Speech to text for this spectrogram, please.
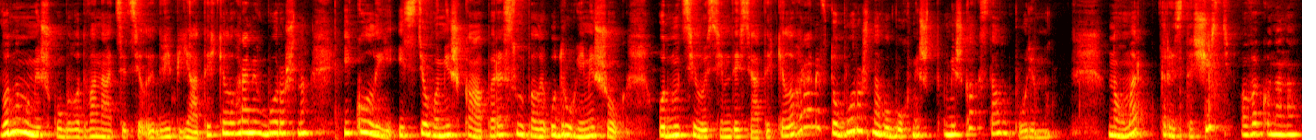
в одному мішку було 12,2 кілограмів борошна, і коли із цього мішка пересипали у другий мішок 1,7 кг, то борошна в обох мішках стало порівну. Номер 306 виконано.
